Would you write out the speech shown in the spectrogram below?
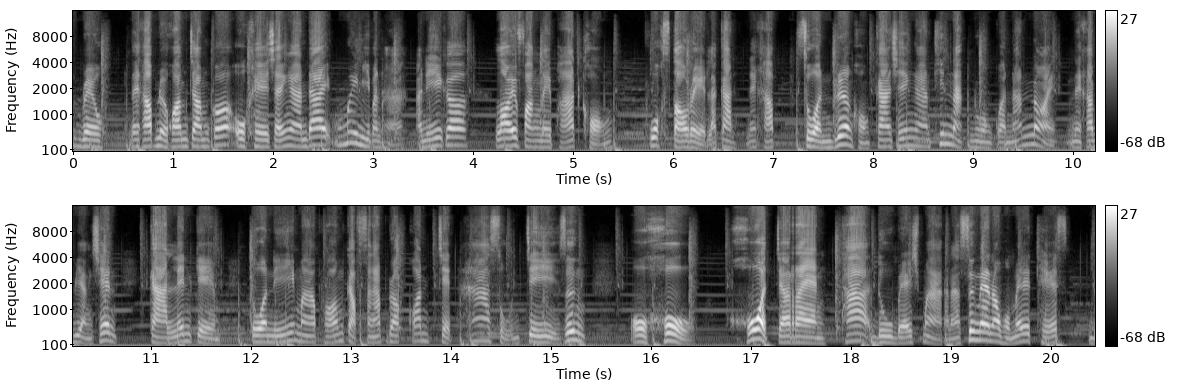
ตรเร็วนะครับหน่วยความจำก็โอเคใช้งานได้ไม่มีปัญหา อันนี้ก็เล่าให้ฟังในพาร์ทของ พวก storage ล้วกันนะครับ ส่วนเรื่องของการใช้งานที่หนักหน่วงกว่านั้นหน่อยนะครับอย่างเช่นการเล่นเกม ตัวนี้มาพร้อมกับ Snapdragon 750G ซึ่งโอ้โห โคตรจะแรงถ้าดูเบชมาร์กนะ ซึ่งแน่นอนผมไม่ได้เทสเบ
